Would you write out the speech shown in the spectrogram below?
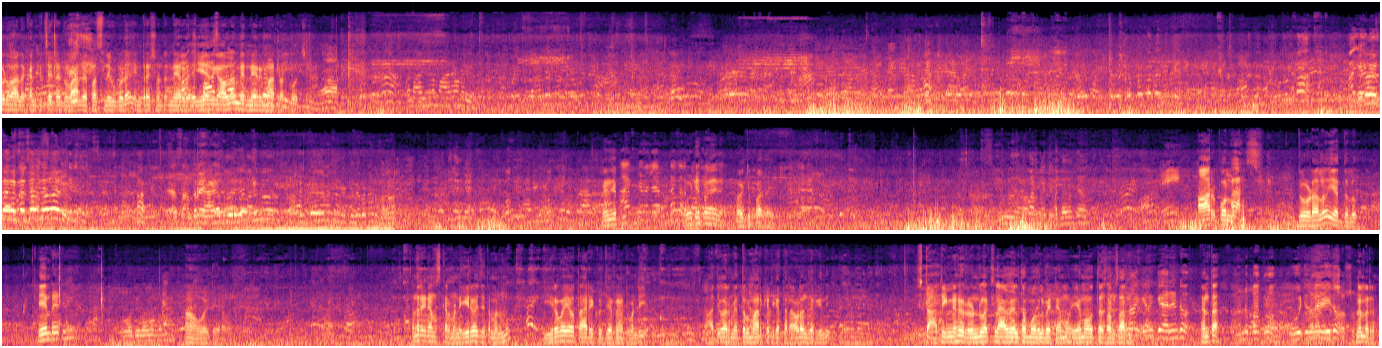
కూడా వాళ్ళకి కనిపించేటట్టు వాళ్ళే పసులు ఇవి కూడా ఇంట్రెస్ట్ ఉంటే నేరుగా ఏది కావాలో మీరు నేరుగా మాట్లాడుకోవచ్చు. నేను చెప్పి. ఒకటి పదహైదు. ఒకటి పదహైదు ఆరు పళ్ళు. దూడలు ఎద్దులు. ఏం రేటు? ఒకటి ఇరవై. అందరికీ నమస్కారం అండి. ఈరోజు అయితే మనము ఇరవయో తారీఖు జరిగినటువంటి ఆదివారం ఎద్దుల మార్కెట్కి అయితే రావడం జరిగింది. స్టార్టింగ్ నేను రెండు లక్షల యాభై వేలతో మొదలు పెట్టాము. ఏమవుతుంది సంసారం? ఎంత? నెంబర్.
